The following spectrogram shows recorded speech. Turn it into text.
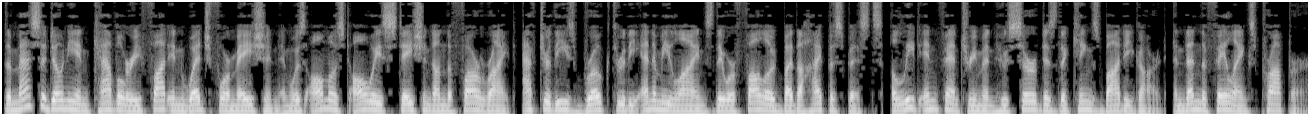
The Macedonian cavalry fought in wedge formation and was almost always stationed on the far right. After these broke through the enemy lines, they were followed by the hypaspists, elite infantrymen who served as the king's bodyguard, and then the phalanx proper.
